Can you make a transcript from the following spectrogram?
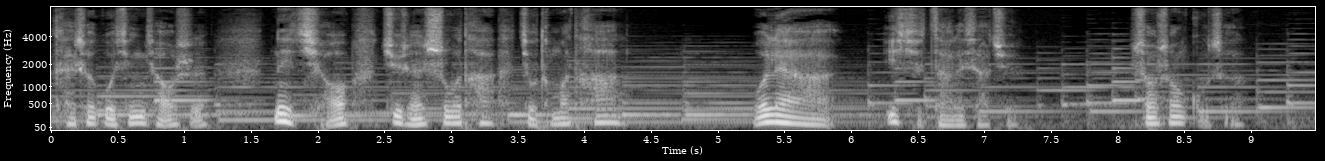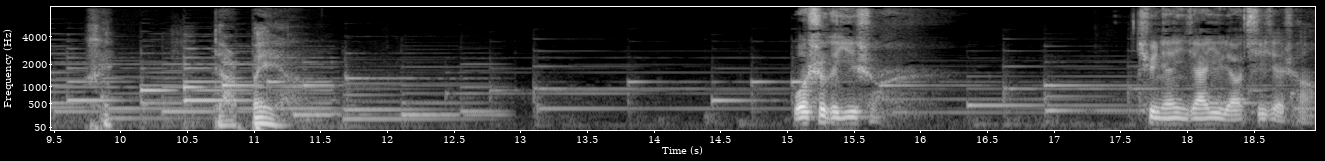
开车过新桥时，那桥居然说塌就他妈塌了，我俩一起栽了下去，双双骨折，嘿，点背啊！我是个医生，去年一家医疗器械厂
